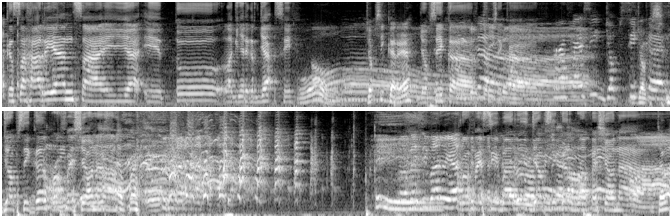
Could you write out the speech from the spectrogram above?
Keseharian saya itu lagi nyari kerja sih. Oh. Job seeker ya? Job seeker, job seeker. Profesi job seeker. Job- Job seeker profesional. Profesi baru ya. Profesi baru job seeker profesional. Wah. Coba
